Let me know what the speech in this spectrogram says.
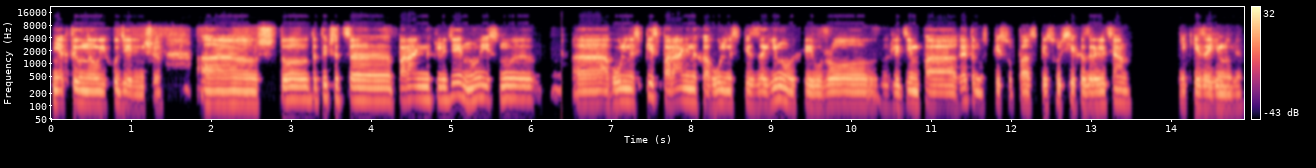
неактыўна ў іх удзельнічаю. Что датычыцца параненых людзей ну існуе агульны спіс параненых агульны спіс загінулых і ўжо глядзім по гэтаму спісу по спісу усіх ізраільцян якія загінулі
